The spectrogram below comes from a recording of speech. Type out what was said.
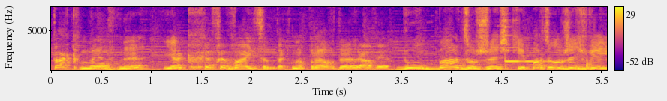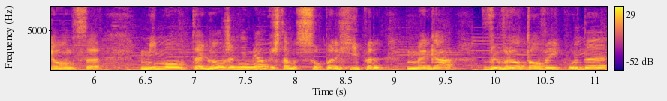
tak mętne, jak Hefeweizen tak naprawdę. Prawie. Było bardzo rzeźkie, bardzo orzeźwiające. Mimo tego, że nie miał jakiejś tam super, hiper, mega wywrotowej, kurde,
